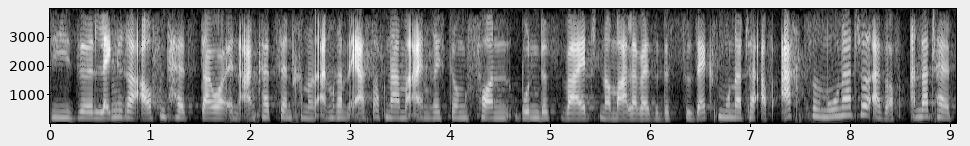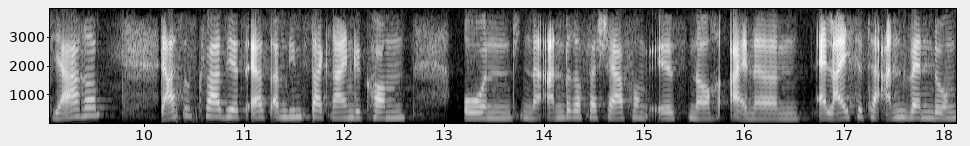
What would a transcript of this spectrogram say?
diese längere Aufenthaltsdauer in Ankerzentren und anderen Erstaufnahmeeinrichtungen von bundesweit normalerweise bis zu sechs Monate auf 18 Monate, also auf anderthalb Jahre. Das ist quasi jetzt erst am Dienstag reingekommen. Und eine andere Verschärfung ist noch eine erleichterte Anwendung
